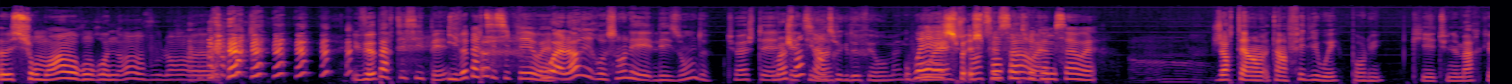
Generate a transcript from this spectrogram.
euh, sur moi en ronronnant, en voulant. euh, Il veut participer. Il veut participer, ouais. Ou alors il ressent les, les ondes. Tu vois, je t'ai- Moi, je pense qu'il y a un truc de phéromone. Ouais, je, je pense, un truc ouais. comme ça, ouais. Genre, t'as un, t'as un Feliway pour lui, qui est une marque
